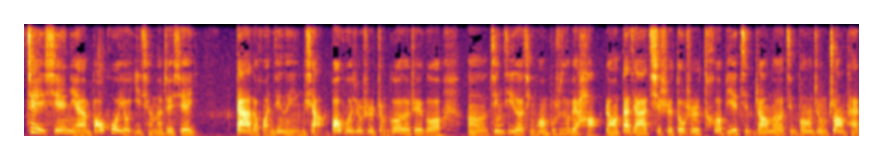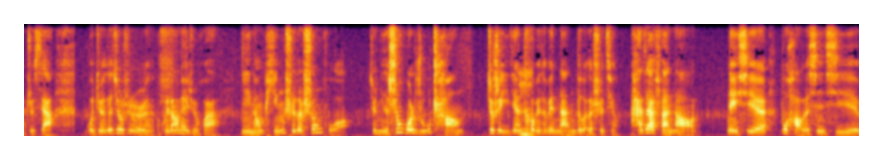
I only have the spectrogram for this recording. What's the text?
这些年，包括有疫情的这些大的环境的影响，包括就是整个的这个嗯经济的情况不是特别好，然后大家其实都是特别紧张的、紧绷的这种状态之下，我觉得就是回到那句话，你能平时的生活。就你的生活如常，就是一件特别特别难得的事情。还在烦恼那些不好的信息、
